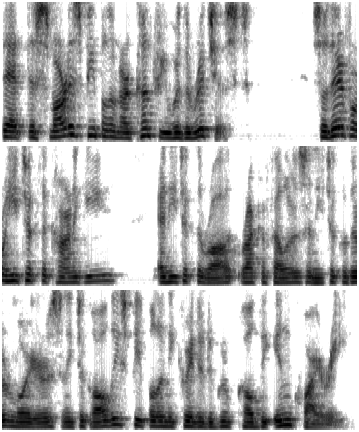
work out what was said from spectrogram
that the smartest people in our country were the richest. So therefore, he took the Carnegie and he took the Rockefellers and he took their lawyers and he took all these people and he created a group called the Inquiry.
